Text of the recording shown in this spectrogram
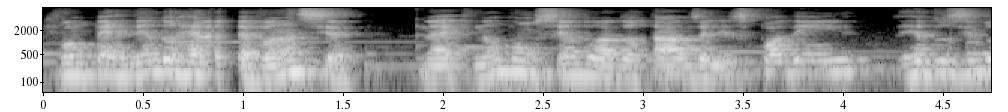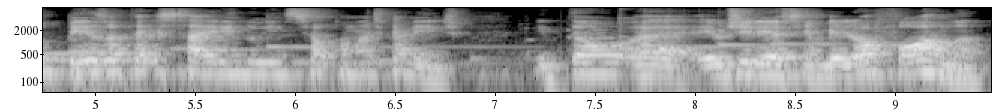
que vão perdendo relevância, né, que não vão sendo adotados, eles podem ir reduzindo o peso até eles saírem do índice automaticamente. Então, é, eu diria assim, a melhor forma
